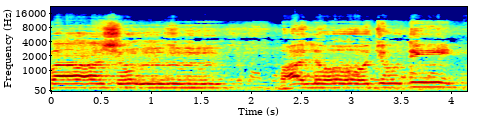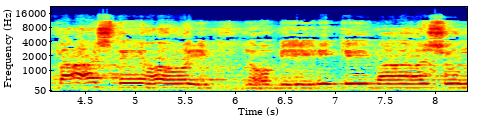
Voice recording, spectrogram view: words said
বাসুন। ভালো যদি বাসতে হয়, নবীকে বাসুন।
